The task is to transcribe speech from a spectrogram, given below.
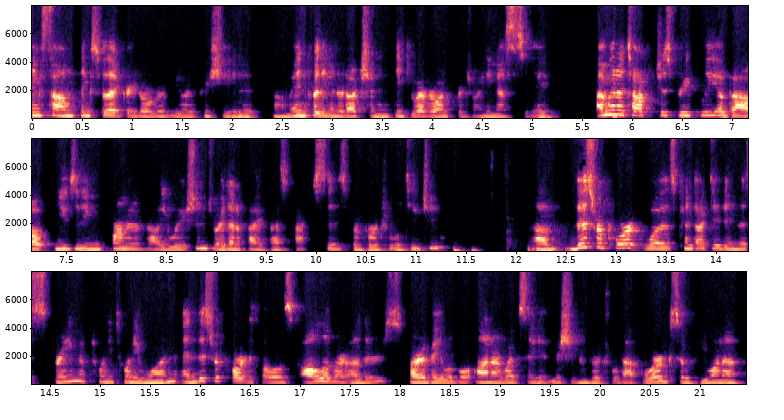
Thanks, Tom. Thanks for that great overview. I appreciate it. Um, and for the introduction. And thank you everyone for joining us today. I'm going to talk just briefly about using formative evaluation to identify best practices for virtual teaching. Um, this report was conducted in the spring of 2021, and this report, as well as all of our others, are available on our website at michiganvirtual.org. So if you want to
